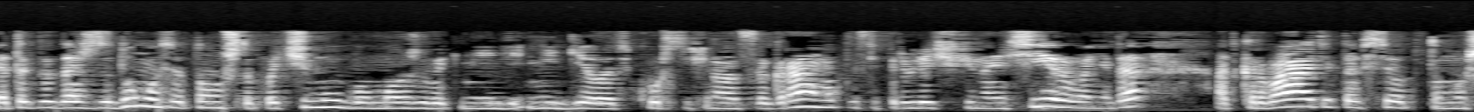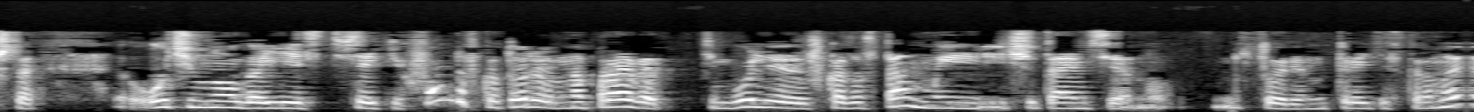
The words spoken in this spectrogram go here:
я тогда даже задумалась о том, что почему бы, может быть, мне не делать курсы финансовой грамотности, привлечь финансирование, да, открывать это все, потому что очень много есть всяких фондов, которые направят, тем более в Казахстан мы считаемся, ну, ну, сори, ну, третьей страной,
